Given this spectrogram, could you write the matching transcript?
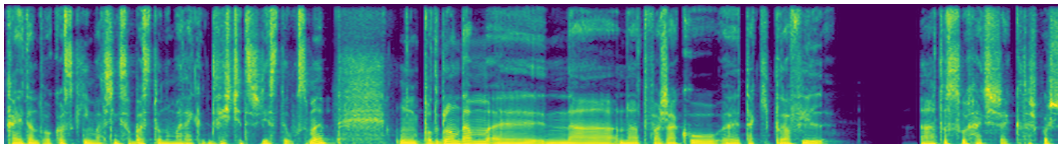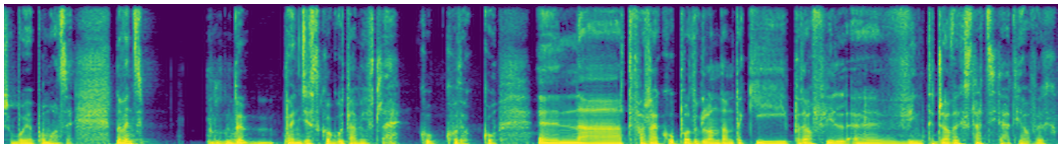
Kajetan Dłokowski i Marcin Sobestu, numerek 238. Mm, podglądam na, na twarzaku taki profil, a to słychać, że ktoś potrzebuje pomocy. No więc będzie z kogutami w tle kukuruku. Y, Na twarzaku podglądam taki profil y, vintage'owych stacji radiowych,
